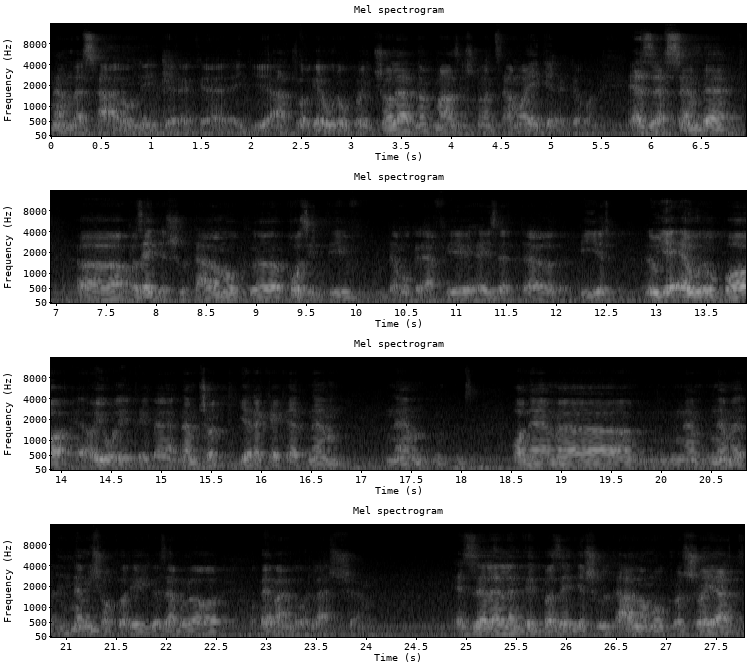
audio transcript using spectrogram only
nem lesz három-négy gyereke egy átlag európai családnak, már az is nagy száma, egy gyereke van. Ezzel szemben az Egyesült Államok pozitív demográfiai helyzettel bír. Ugye Európa a jólétében nem csak gyerekeket nem, nem hanem nem, nem, nem is akarja igazából a, a bevándorlás sem. Ezzel ellentétben az Egyesült Államok a saját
